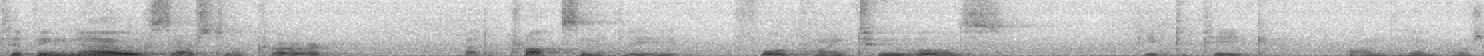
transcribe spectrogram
clipping now starts to occur at approximately 4.2 volts peak to peak on the input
